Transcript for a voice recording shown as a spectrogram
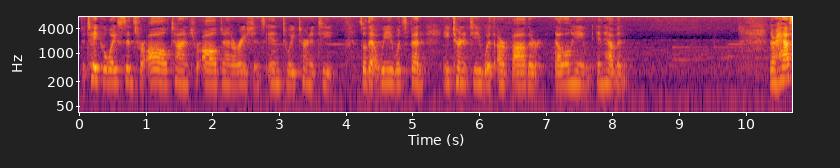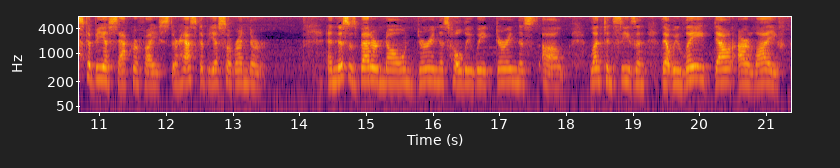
to take away sins for all times, for all generations, into eternity, so that we would spend eternity with our Father, Elohim, in heaven. There has to be a sacrifice, there has to be a surrender. And this is better known during this Holy Week, during this uh, Lenten season, that we lay down our life.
